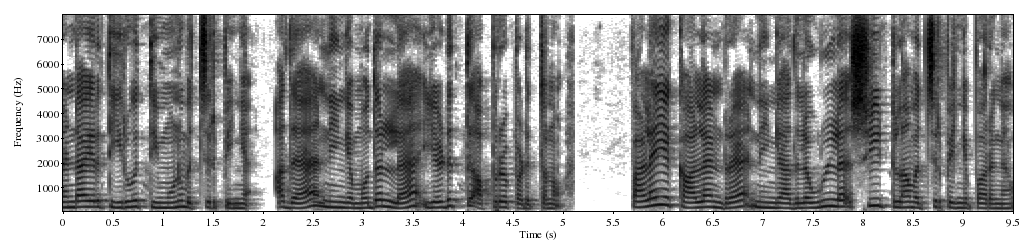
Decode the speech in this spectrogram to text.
ரெண்டாயிரத்தி இருபத்தி மூணு வச்சுருப்பீங்க. அதை நீங்கள் முதல்ல எடுத்து அப்புறப்படுத்தணும். பழைய கலண்டரை நீங்கள் அதில் உள்ள ஷீட்லாம் வச்சுருப்பீங்க பாருங்கள்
